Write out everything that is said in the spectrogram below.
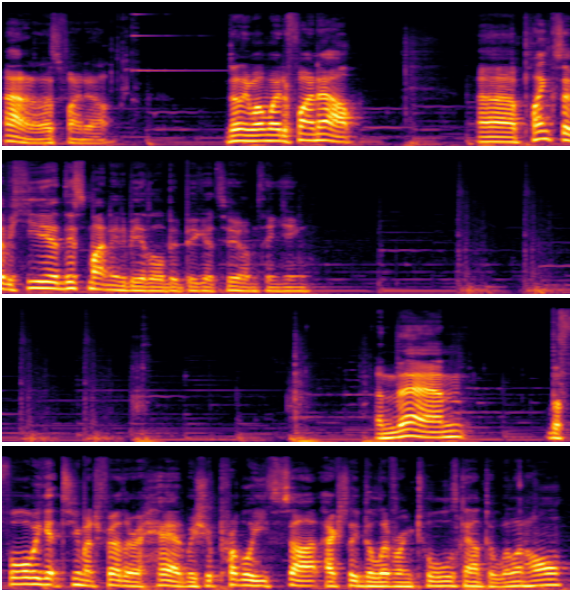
I don't know, let's find out. There's only one way to find out. Uh, planks over here, this might need to be a little bit bigger too, I'm thinking. And then before we get too much further ahead, we should probably start actually delivering tools down to Willenhall.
